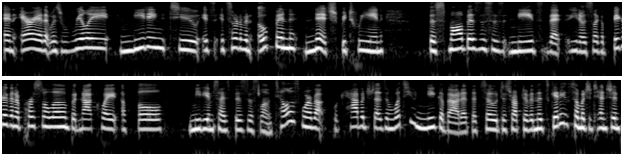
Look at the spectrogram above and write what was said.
an area that was really needing to it's it's sort of an open niche between the small businesses needs that you know it's like a bigger than a personal loan but not quite a full medium sized business loan. Tell us more about what Kabbage does and what's unique about it that's so disruptive and that's getting so much attention.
